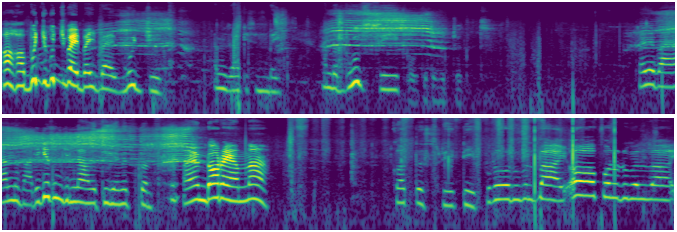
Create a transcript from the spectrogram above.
হ্যাঁ হ্যাঁ বুঝছি বুঝছি ভাই ভাই ভাই বুঝছি। আমি ভাই আমরা বুঝছি। তাহলে ভাই আমি বাড়ি গেছেন কিনা আমি তুই গেমের তন আমি ডরে আম না। কত স্মৃতি। পুরো রুবেল ভাই ও পুরো রুবেল ভাই।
